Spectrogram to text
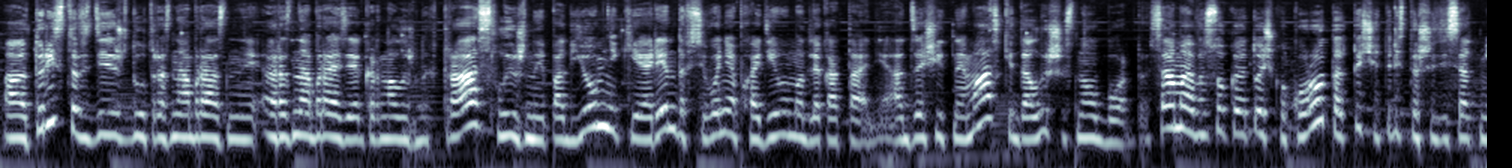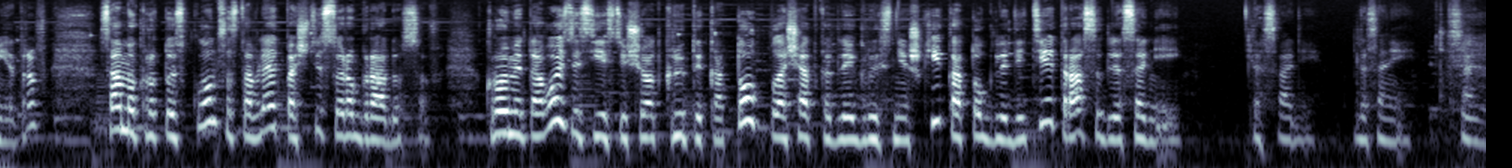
А, туристов здесь ждут разнообразные, разнообразие горнолыжных трасс, лыжные подъемники и аренда всего необходимого для катания, от защитной маски до лыж и сноуборда. Самая высокая точка курорта 1360 метров, самый крутой склон составляет почти 40 градусов. Кроме того, здесь есть еще открытый каток, площадка для игры снежки, каток для детей, трассы для саней. Для саней. Для саней. Саня.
